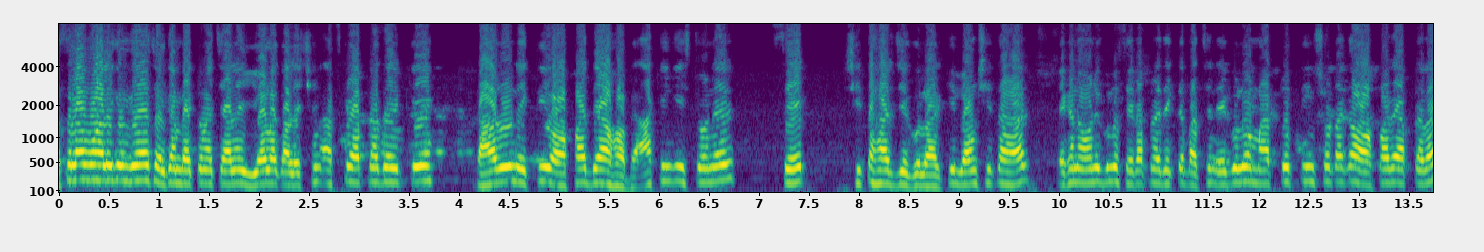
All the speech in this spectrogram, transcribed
আসসালামু আলাইকুম viewers, welcome back to my channel yellow collection আজকে আপনাদেরকে দারুণ একটি অফার দেওয়া হবে। আকিং স্টোনের সেট সীতাহার যেগুলো আর কি লং সীতাহার। এখানে অনেকগুলো সেট আপনারা দেখতে পাচ্ছেন। এগুলো মাত্র তিনশো টাকা অফারে আপনারা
